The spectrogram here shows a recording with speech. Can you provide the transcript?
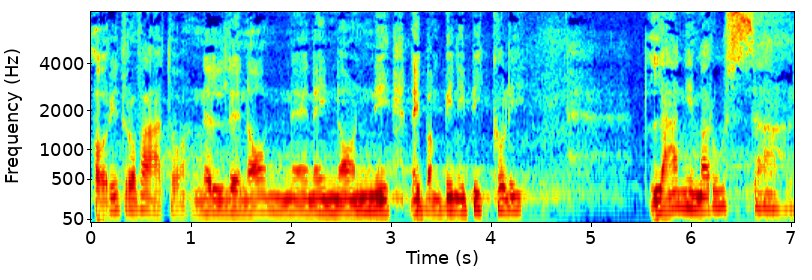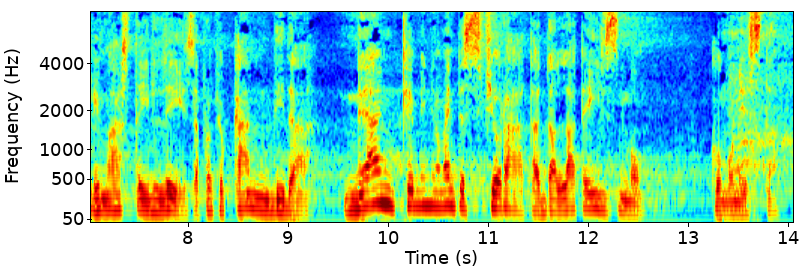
ho ritrovato nelle nonne, nei nonni, nei bambini piccoli l'anima russa rimasta illesa, proprio candida, neanche minimamente sfiorata dall'ateismo comunista.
